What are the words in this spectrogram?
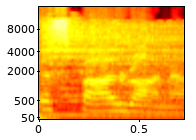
जसपाल राणा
